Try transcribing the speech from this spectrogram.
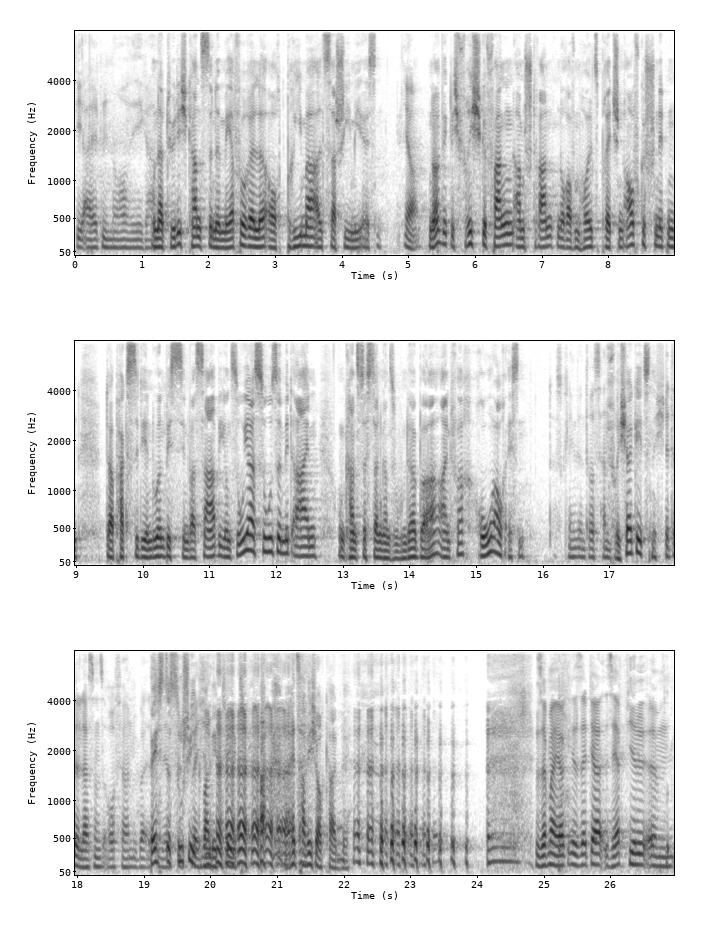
Die alten Norweger. Und natürlich kannst du eine Meerforelle auch prima als Sashimi essen. Ja. Ne, wirklich frisch gefangen am Strand, noch auf dem Holzbrettchen aufgeschnitten. Da packst du dir nur ein bisschen Wasabi und Sojasauce mit ein und kannst das dann ganz wunderbar einfach roh auch essen. Das klingt interessant. Frischer geht's nicht. Bitte lass uns aufhören über Essen Beste. Sushi-Qualität. Jetzt habe ich auch keinen mehr. Sag mal, Jörg, ihr seid ja sehr viel ähm,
